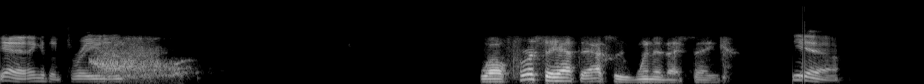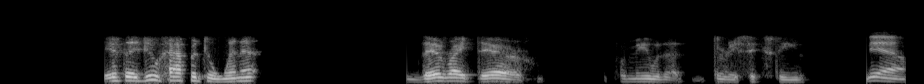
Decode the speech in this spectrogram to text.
Yeah, I think it's a three. Well, first they have to actually win it, I think. Yeah, If they do happen to win it, they're right there for me with that 30-16. yeah,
